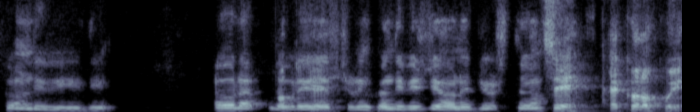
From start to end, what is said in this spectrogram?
condividi. Ora dovrei okay. essere in condivisione, giusto? Sì, eccolo qui.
